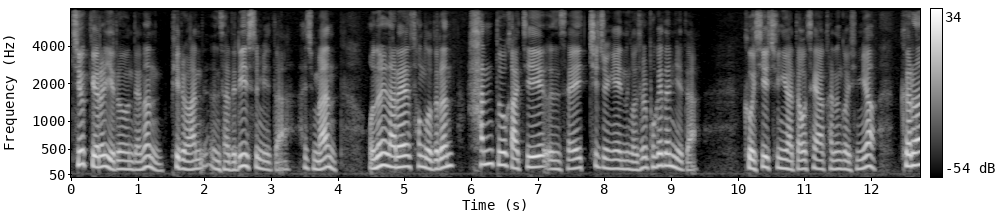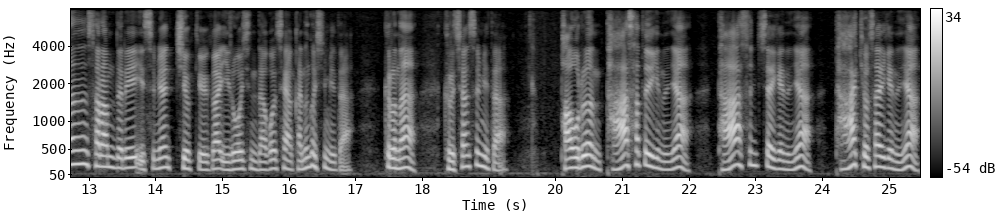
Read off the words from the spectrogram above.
지역교회를 이루는 데는 필요한 은사들이 있습니다. 하지만 오늘날의 성도들은 한두 가지 은사에 치중해 있는 것을 보게 됩니다. 그것이 중요하다고 생각하는 것이며 그런 사람들이 있으면 지역교회가 이루어진다고 생각하는 것입니다. 그러나 그렇지 않습니다. 바울은 다 사도이겠느냐, 다 선지자이겠느냐, 다 교사이겠느냐,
